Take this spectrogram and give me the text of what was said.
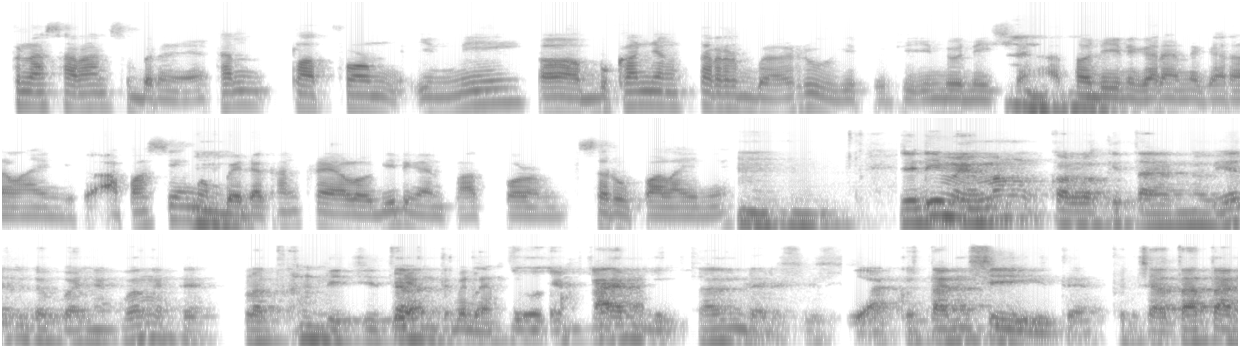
penasaran sebenarnya kan platform ini uh, bukan yang terbaru gitu di Indonesia hmm. atau di negara-negara lain gitu. Apa sih yang hmm. membedakan kreologi dengan platform serupa lainnya? Hmm. Jadi memang kalau kita ngelihat udah banyak banget ya platform digital ya, untuk bantu UMKM gitu kan dari sisi akuntansi gitu ya, pencatatan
